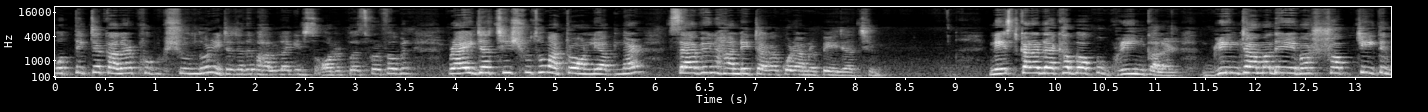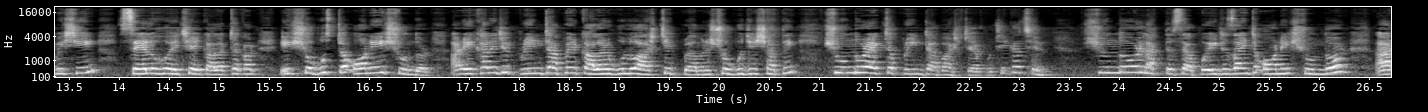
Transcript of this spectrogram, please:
প্রত্যেকটা কালার খুব সুন্দর, এটা যাদের ভালো লাগে অর্ডার প্লেস করে ফেলবেন। প্রাইস যাচ্ছে শুধুমাত্র অনলি আপনার সেভেন হান্ড্রেড টাকা করে আমরা পেয়ে যাচ্ছি। নেক্সট কালার দেখাবো আপু গ্রিন কালার গ্রিনটা আমাদের এবার সবচেয়ে বেশি সেল হয়েছে এই কালারটা কারণ এই সবুজটা অনেক সুন্দর। আর এখানে যে প্রিন্ট আপের কালারগুলো আসছে মানে সবুজের সাথে, সুন্দর একটা প্রিন্ট আপ আসছে আপু, ঠিক আছে? সুন্দর লাগতেছে আপু, এই ডিজাইনটা অনেক সুন্দর। আর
